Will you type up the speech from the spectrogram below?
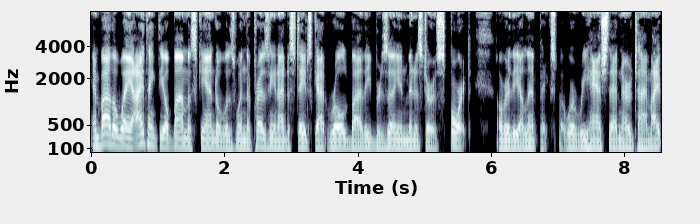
And by the way, I think the Obama scandal was when the president of the United States got rolled by the Brazilian minister of sport over the Olympics. But we'll rehash that another time. I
